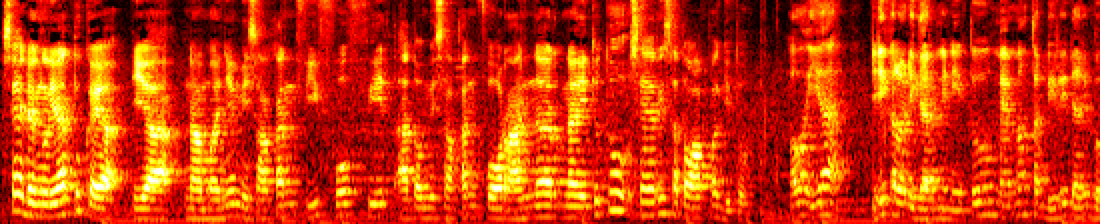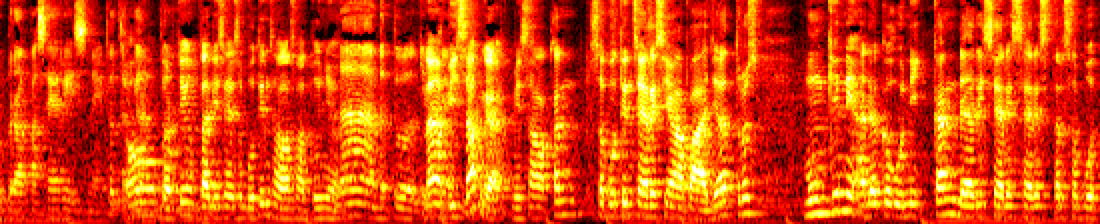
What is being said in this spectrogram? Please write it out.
saya ada ngeliat tuh kayak ya namanya misalkan Vivo Fit atau misalkan Forerunner. Nah itu tuh series atau apa gitu? Oh iya, jadi kalau di Garmin itu memang terdiri dari beberapa series. Nah itu tergantung. Oh berarti yang tadi saya sebutin salah satunya. Nah betul. Nah, bisa nggak misalkan sebutin seriesnya apa aja, terus mungkin nih ada keunikan dari series-series tersebut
